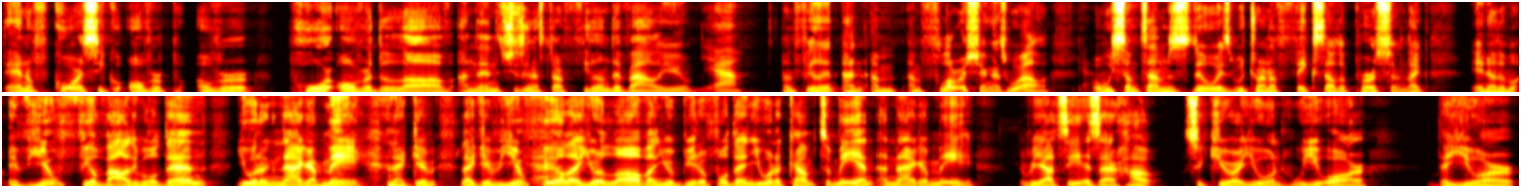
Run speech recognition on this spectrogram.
then of course he could over over pour over the love, and then she's gonna start feeling the value yeah. I'm feeling and I'm, I'm flourishing as well. What we sometimes do is we're trying to fix the other person. Like, you know, the, if you feel valuable, then you wouldn't nag at me. like if like if you feel like you're loved and you're beautiful, then you wouldn't come to me and, and nag at me. The reality is that how secure are you on who you are that you are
